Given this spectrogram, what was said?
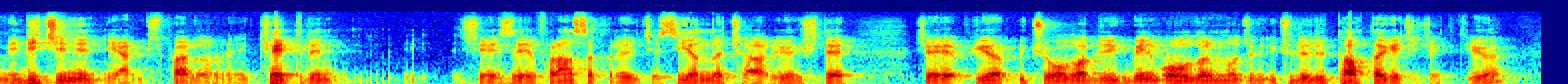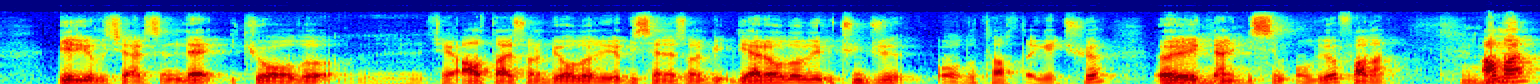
Medici'nin yani pardon e, Catherine şeysi Fransa kraliçesi yanına çağırıyor. İşte şey yapıyor. Üç oğlu var. Diyor ki benim oğullarım ne olacak? Üçü de diyor tahta geçecek diyor. Bir yıl içerisinde iki oğlu şey 6 ay sonra bir oğlu ölüyor. Bir sene sonra bir diğer oğlu ölüyor. Üçüncü oğlu tahta geçiyor. Öylelikle yani isim oluyor falan. Ama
